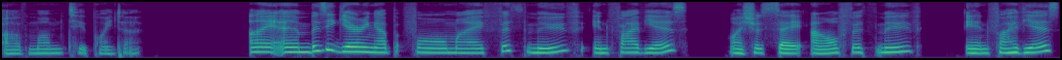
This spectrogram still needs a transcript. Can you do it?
of Mom 2.0. I am busy gearing up for my fifth move in five years, or I should say, our fifth move in five years.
